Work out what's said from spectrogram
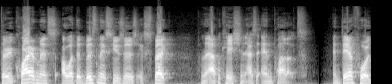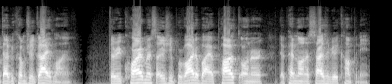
The requirements are what the business users expect from the application as an end product, and therefore that becomes your guideline. The requirements are usually provided by a product owner depending on the size of your company.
